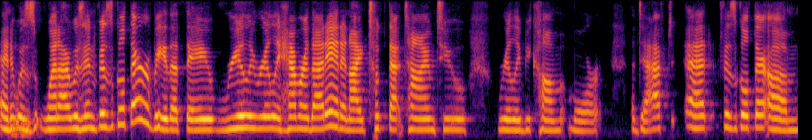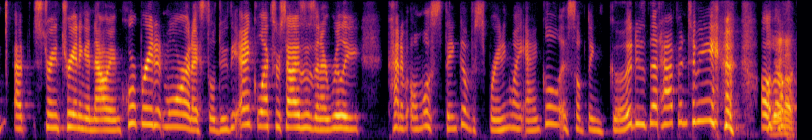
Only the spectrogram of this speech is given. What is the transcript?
And it was mm-hmm. when I was in physical therapy that they really, really hammered that in. And I took that time to really become more adapt at physical ther- um, at strength training and now i incorporate it more and i still do the ankle exercises and i really kind of almost think of spraining my ankle as something good that happened to me although yeah.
